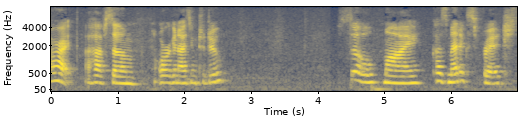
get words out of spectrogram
Alright, I have some organizing to do. So my cosmetics fridge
